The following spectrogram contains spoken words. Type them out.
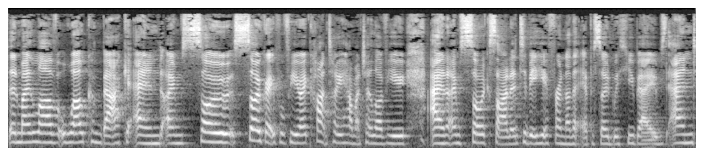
then my love, welcome back. And I'm so, so grateful for you. I can't tell you how much I love you. And I'm so excited to be here for another episode with you, babes. And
